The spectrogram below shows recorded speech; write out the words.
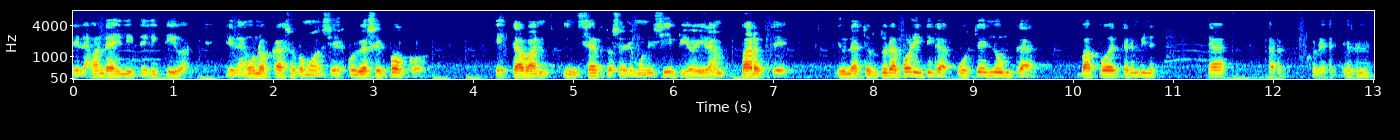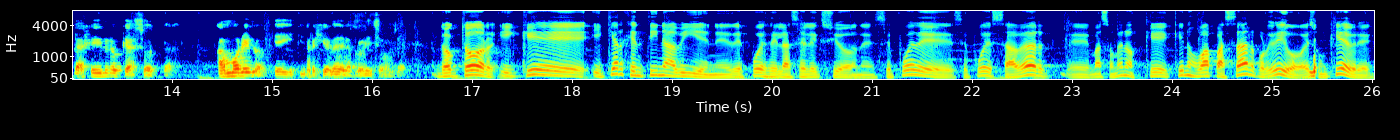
de las bandas delictivas, que en algunos casos, como se descubrió hace poco, estaban insertos en el municipio y eran parte de una estructura política, usted nunca va a poder terminar con este flagelo que azota a Moreno y a distintas regiones de la provincia de Buenos. Doctor, ¿y qué, ¿y qué Argentina viene después de las elecciones? ¿Se puede, se puede saber eh, más o menos qué, qué, nos va a pasar? Porque digo, es un quiebre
